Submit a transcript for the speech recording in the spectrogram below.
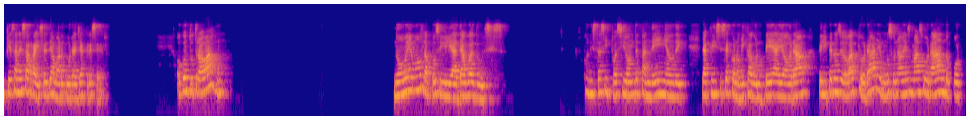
Empiezan esas raíces de amargura ya a crecer. O con tu trabajo. No vemos la posibilidad de aguas dulces con esta situación de pandemia, donde la crisis económica golpea y ahora Felipe nos lleva a que oraremos una vez más orando por,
